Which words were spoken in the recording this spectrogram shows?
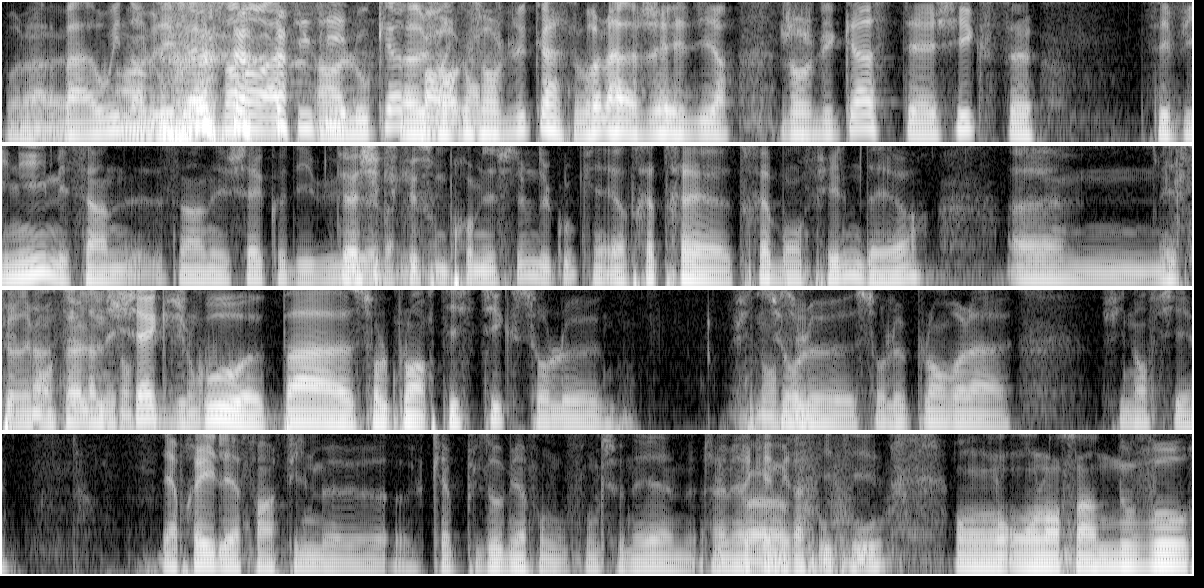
Voilà. Bah, Bah, oui, un non, mais les non, non, ah, si, si. un Lucas, Euh, par George, Lucas, voilà, j'allais dire. George Lucas, THX, euh, c'est fini, mais c'est un, c'est un échec au début. THX Euh, qui est son premier film du coup. qui est un très très très bon film d'ailleurs. Euh, mais c'est un, Expérimental c'est un de échec du coup euh, pas sur le plan artistique, sur le Financier. sur le sur le plan voilà financier. Et après il a fait un film euh, qui a plutôt bien fon- fonctionné, American Graffiti. On, on lance un nouveau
